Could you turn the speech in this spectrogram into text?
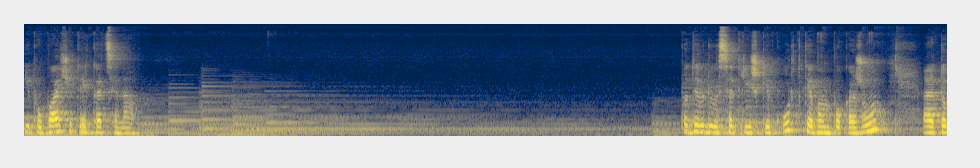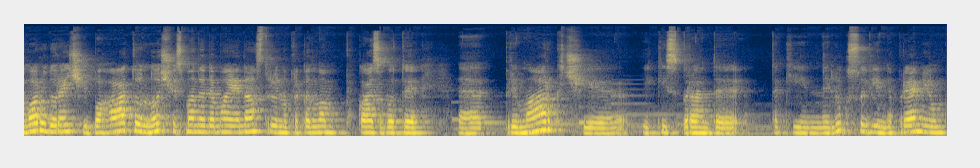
і побачите, яка ціна. Подивлюся трішки куртки, вам покажу. Е, Товару, до речі, багато, але щось в мене немає настрою, наприклад, вам показувати е, Primark чи якісь бренди такі не люксові, не преміум.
